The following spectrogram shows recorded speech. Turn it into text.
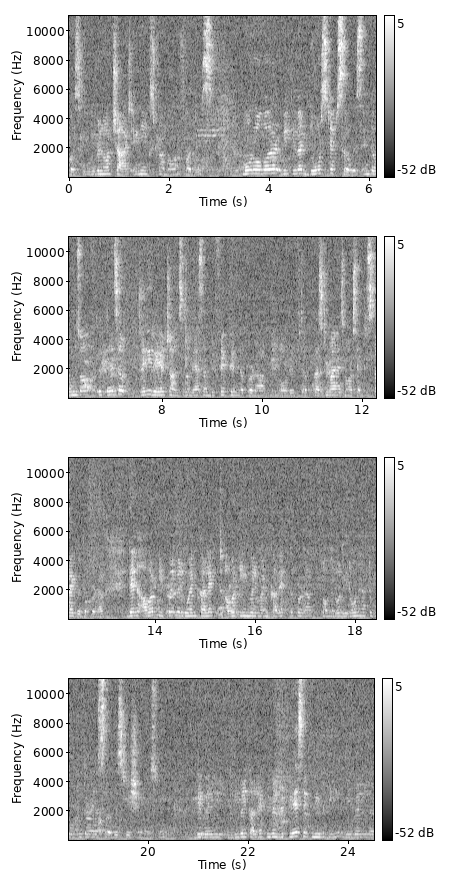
Firstly, we will not charge any extra amount for this. Moreover, we give a doorstep service in terms of if there is a very rare chance or there is some defect in the product or if the customer has not satisfied with the product, then our people will go and collect, our team will go and collect the product from the door. They don't have to go to the service station also. They will, we will collect, we will replace if need be, we will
